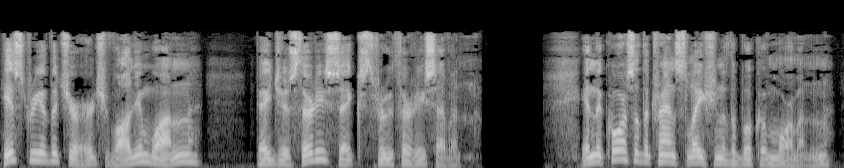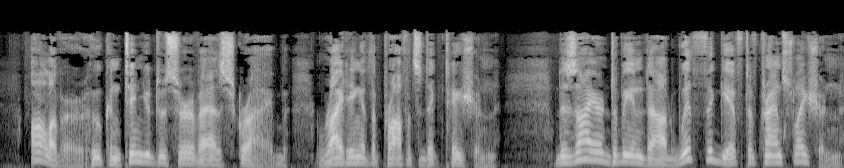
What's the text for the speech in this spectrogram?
History of the Church, Volume 1, pages 36 through 37. In the course of the translation of the Book of Mormon, Oliver, who continued to serve as scribe, writing at the prophet's dictation, desired to be endowed with the gift of translation.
